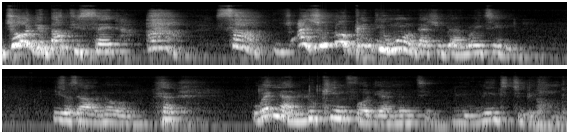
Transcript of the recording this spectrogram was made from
John the Baptist said, Ah, sir, I should not be the one that should be anointing you. Jesus said, Oh, no. when you are looking for the anointing, you need to be humble.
